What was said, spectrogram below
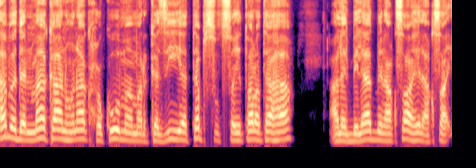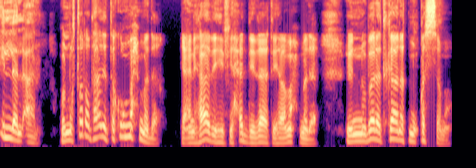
أبدا ما كان هناك حكومة مركزية تبسط سيطرتها على البلاد من أقصاها إلى أقصاها إلا الآن. والمفترض هذه تكون محمدة يعني هذه في حد ذاتها محمدة انه بلد كانت مقسمة.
